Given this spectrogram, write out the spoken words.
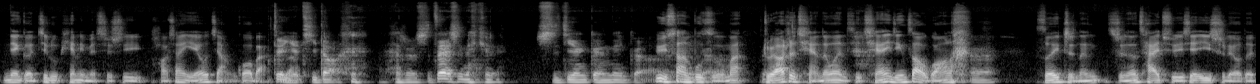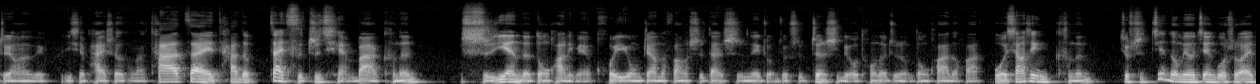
那个纪录片里面其实好像也有讲过吧？对，也提到，他说实在是那个时间跟那个预算不足嘛，主要是钱的问题，钱已经造光了，嗯，所以只能只能采取一些意识流的这样的一些拍摄的话，他在他的在此之前吧，可能实验的动画里面会用这样的方式，但是那种就是正式流通的这种动画的话，我相信可能就是见都没有见过说哎。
